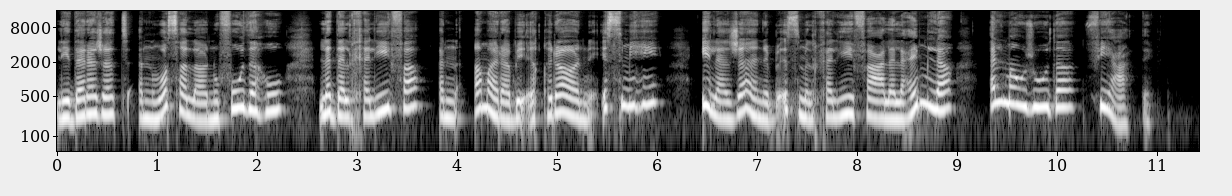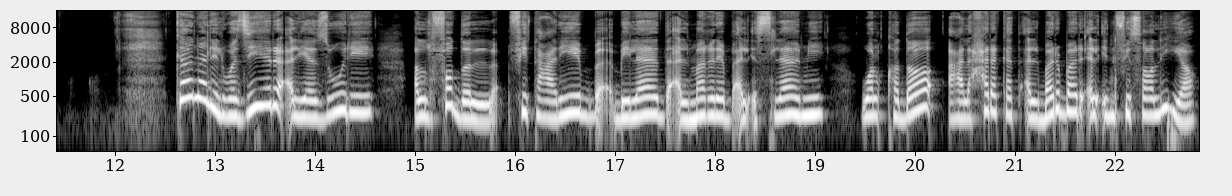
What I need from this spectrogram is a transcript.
لدرجة أن وصل نفوذه لدى الخليفة أن أمر بإقران اسمه إلى جانب اسم الخليفة على العملة الموجودة في عهده. كان للوزير اليازوري الفضل في تعريب بلاد المغرب الإسلامي والقضاء على حركة البربر الانفصالية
